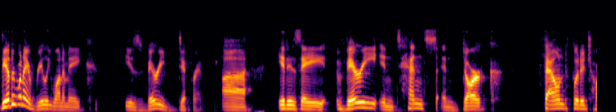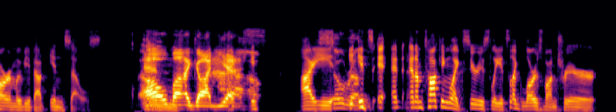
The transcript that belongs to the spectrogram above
the other one I really want to make is very different. Uh, it is a very intense and dark found footage horror movie about incels. Oh my god, Wow. yes. I So it's it, and, and I'm talking like seriously, it's like Lars von Trier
